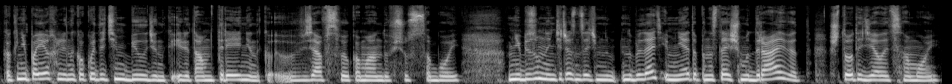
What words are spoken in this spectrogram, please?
как они поехали на какой-то тимбилдинг или там тренинг, взяв свою команду всю с собой. Мне безумно интересно за этим наблюдать, и мне это по-настоящему драйвит что-то делать самой.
